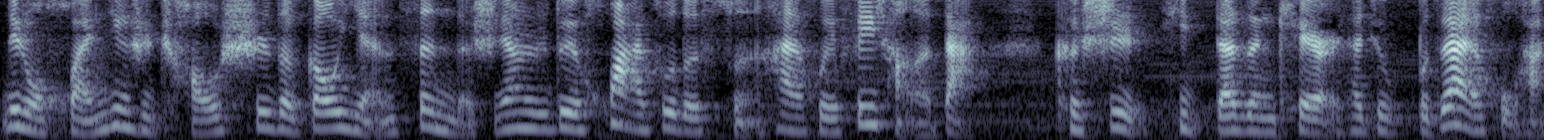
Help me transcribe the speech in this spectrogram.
那种环境是潮湿的、高盐分的，实际上是对画作的损害会非常的大。可是 he doesn't care，他就不在乎哈。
